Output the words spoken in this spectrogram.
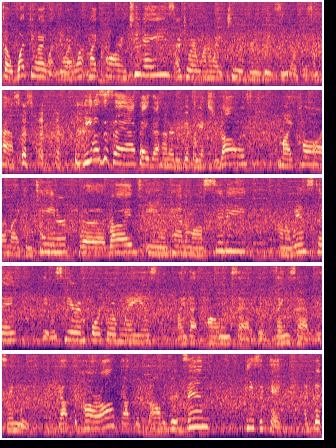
So what do I want? Do I want my car in two days or do I want to wait two or three weeks and go through some hassles? Needless to say, I paid the 150 extra dollars. My car, my container, uh, arrived in Panama City on a Wednesday. It was here in Puerto Armuelles by that following Saturday, same Saturday, same week. Got the car off, got the, all the goods in, piece of cake. A good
